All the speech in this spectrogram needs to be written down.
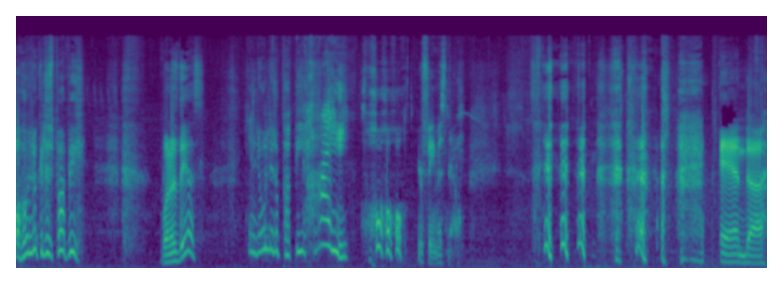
oh, look at this puppy. Buenos dias. Hello, little puppy. Hi. Oh, you're famous now. and uh,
